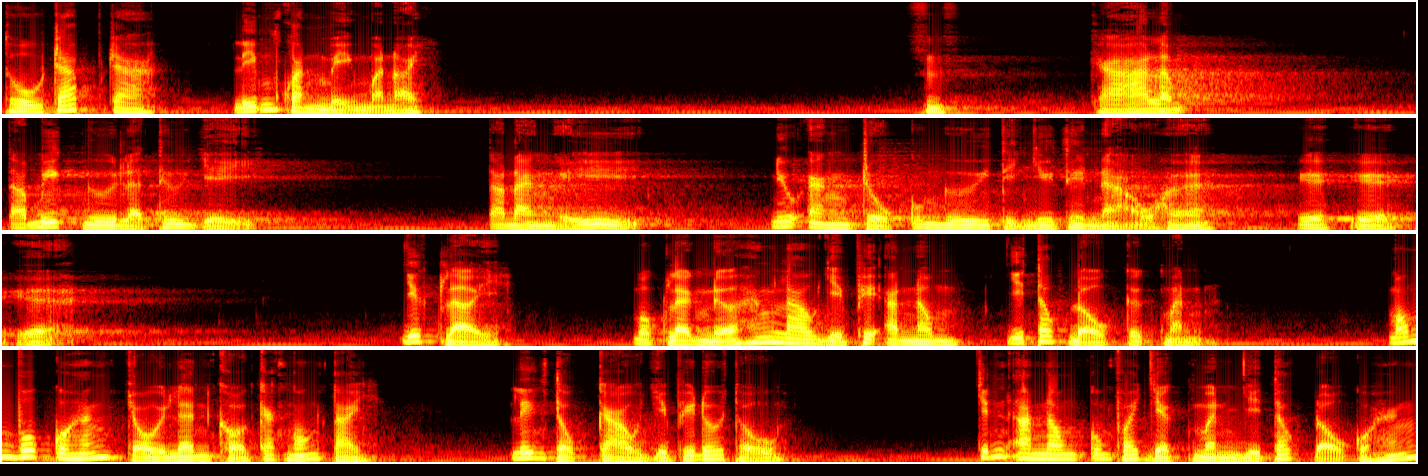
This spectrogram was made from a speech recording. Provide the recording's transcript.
Thu tráp ra, Liếm quanh miệng mà nói. Khá lắm. Ta biết ngươi là thứ gì. Ta đang nghĩ, Nếu ăn chuột của ngươi thì như thế nào ha? Dứt lời, Một lần nữa hắn lao về phía anh ông Với tốc độ cực mạnh. Móng vuốt của hắn trồi lên khỏi các ngón tay, Liên tục cào về phía đối thủ. Chính anh ông cũng phải giật mình vì tốc độ của hắn.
